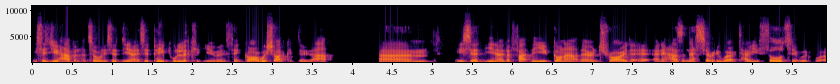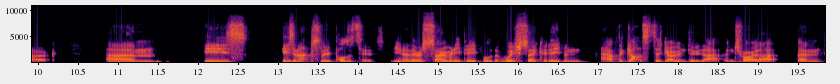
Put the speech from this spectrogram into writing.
he said you haven't at all. He said, you know, he said people look at you and think, God, I wish I could do that. Um, he said, you know, the fact that you've gone out there and tried it and it hasn't necessarily worked how you thought it would work, um, is is an absolute positive. You know, there are so many people that wish they could even have the guts to go and do that and try that. And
